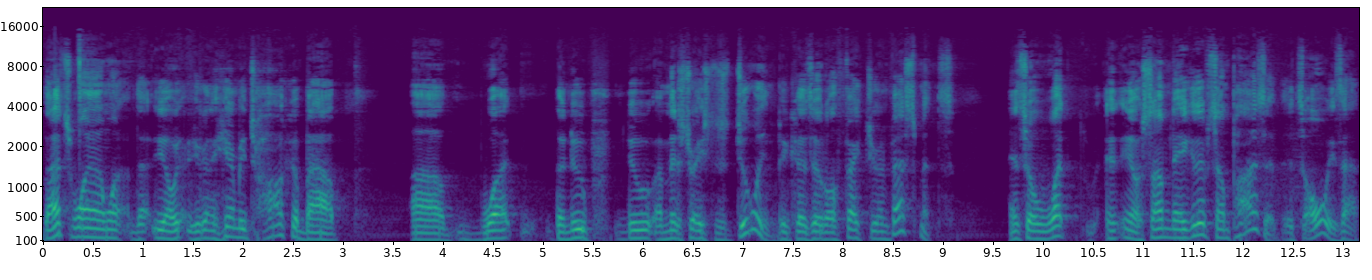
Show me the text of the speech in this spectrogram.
that's why I want that, you know, you're going to hear me talk about uh, what the new new administration is doing because it'll affect your investments. And so, what you know, some negative, some positive. It's always that.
